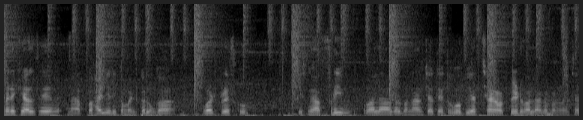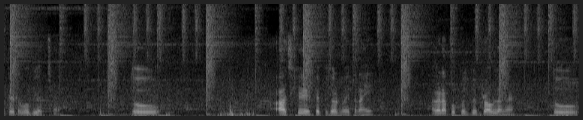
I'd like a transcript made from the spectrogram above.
मेरे ख्याल से मैं आपको हाईली रिकमेंड करूँगा वर्ड को। इसमें आप फ्री वाला अगर बनाना चाहते हैं तो वो भी अच्छा है, और पेड वाला अगर बनाना चाहते हैं तो वो भी अच्छा है। तो आज के इस एपिसोड में इतना ही। अगर आपको कुछ भी प्रॉब्लम है तो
